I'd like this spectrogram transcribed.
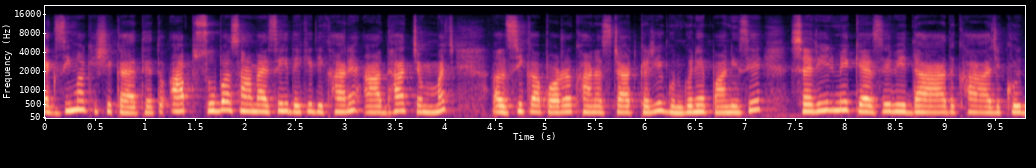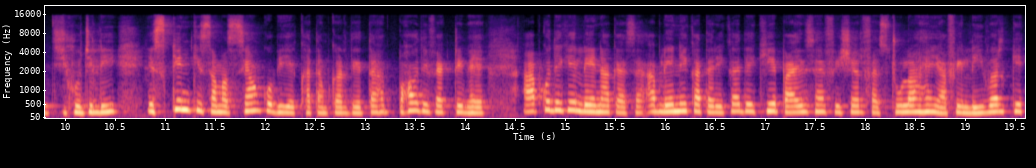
एक्जिमा की शिकायत है तो आप सुबह शाम ऐसे ही देखिए, दिखा रहे हैं, आधा चम्मच अलसी का पाउडर खाना स्टार्ट करिए, गुनगुने पानी से। शरीर में कैसे भी दाद, खाज खुजली, स्किन की समस्याओं को भी ये ख़त्म कर देता है, बहुत इफ़ेक्टिव है। आपको देखिए, लेना कैसा है? अब लेने का तरीका देखिए, पाइल्स हैं, फिशर, फेस्टूला हैं, या फिर लीवर के,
